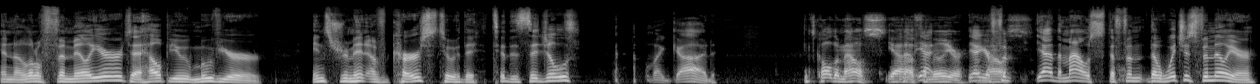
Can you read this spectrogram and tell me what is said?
and a little familiar to help you move your instrument of curse to the to the sigils. oh my god. It's called a mouse. Yeah, a Yeah, familiar. Yeah, a your fam- yeah, the mouse, the fam- the witch is familiar.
